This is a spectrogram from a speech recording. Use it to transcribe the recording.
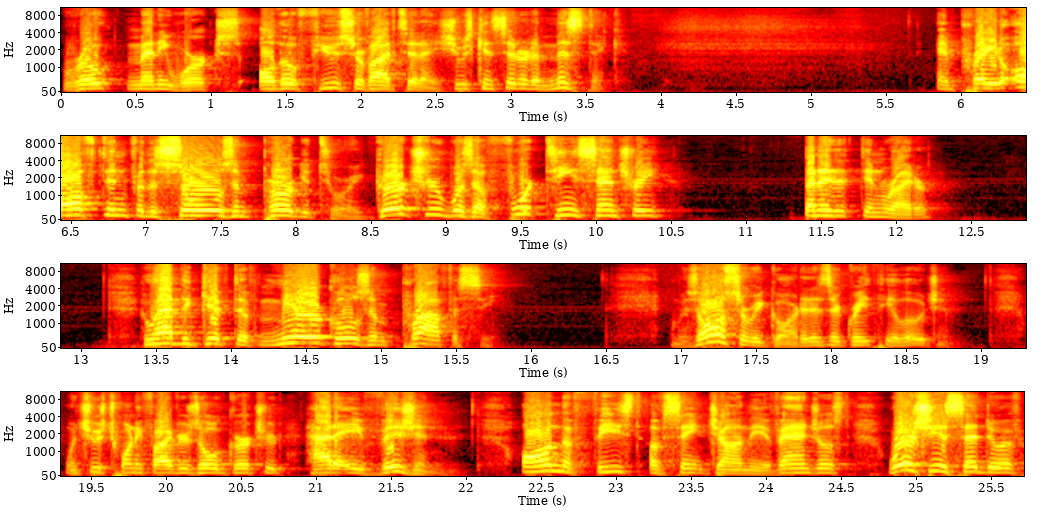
wrote many works, although few survive today. She was considered a mystic and prayed often for the souls in purgatory. Gertrude was a 14th century Benedictine writer who had the gift of miracles and prophecy and was also regarded as a great theologian. When she was 25 years old, Gertrude had a vision on the feast of St. John the Evangelist, where she is said to have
